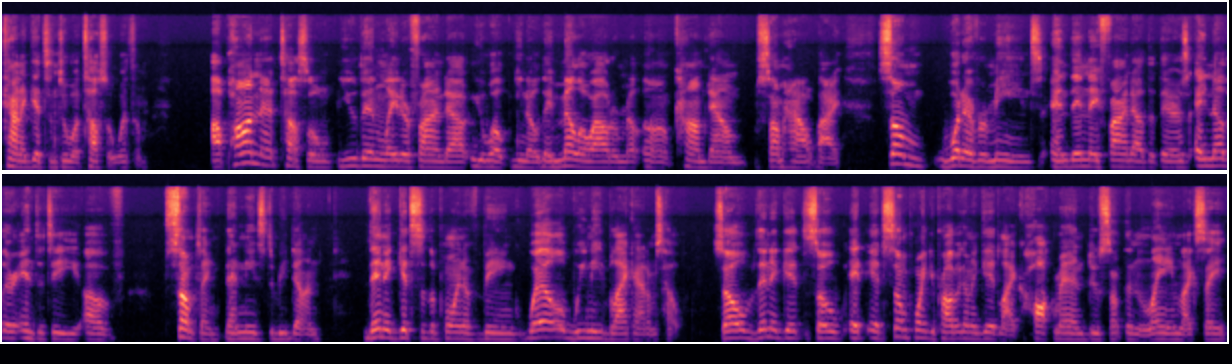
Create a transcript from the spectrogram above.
kind of gets into a tussle with him upon that tussle, you then later find out, you well, you know, they mellow out or uh, calm down somehow by some whatever means, and then they find out that there's another entity of something that needs to be done. Then it gets to the point of being, well, we need Black Adam's help. So then it gets so at, at some point you're probably gonna get like Hawkman do something lame, like say,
